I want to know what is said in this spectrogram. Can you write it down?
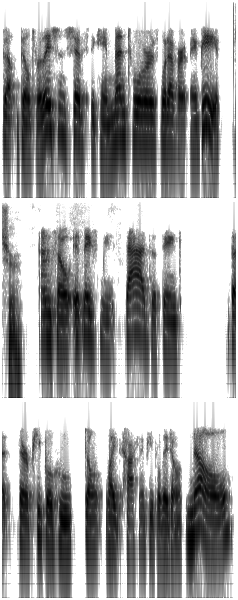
built relationships, became mentors, whatever it may be. Sure. And so it makes me sad to think that there are people who don't like talking to people they don't know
